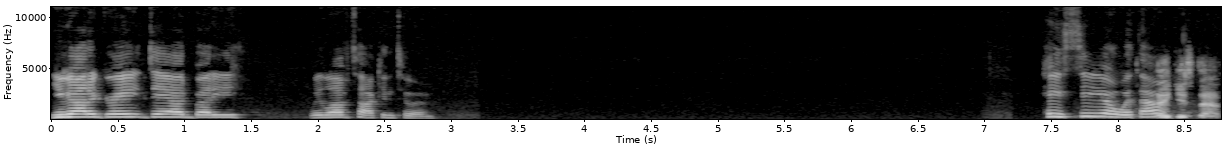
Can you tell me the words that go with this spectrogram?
You got a great dad, buddy. We love talking to him. Hey, CEO, without Thank you, Steph.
